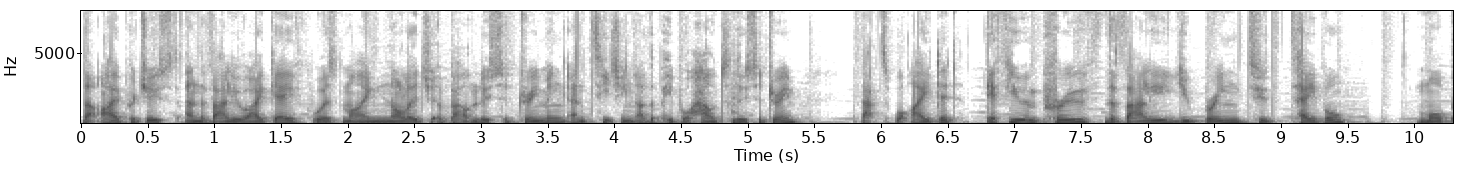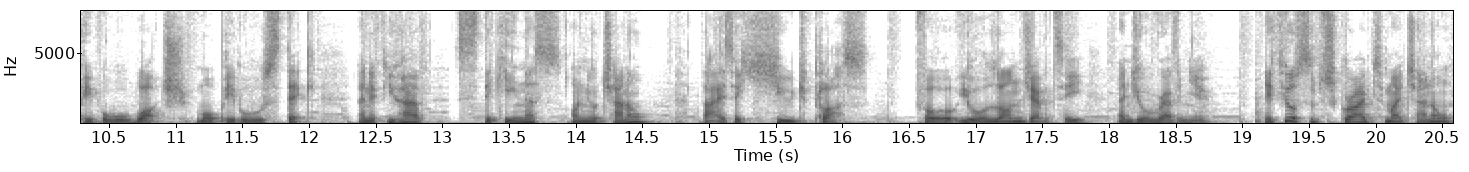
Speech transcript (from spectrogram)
that I produced and the value I gave was my knowledge about lucid dreaming and teaching other people how to lucid dream. That's what I did. If you improve the value you bring to the table, more people will watch, more people will stick. And if you have stickiness on your channel, that is a huge plus for your longevity and your revenue. If you're subscribed to my channel,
